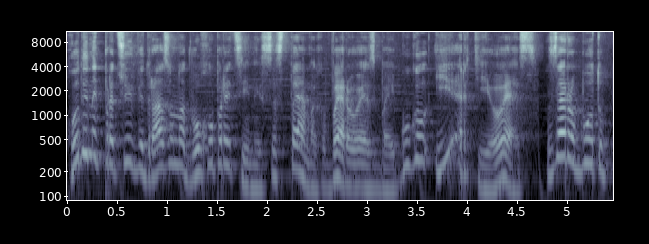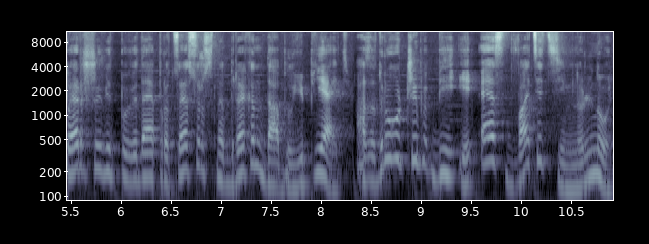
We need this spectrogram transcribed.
Годинник працює відразу на двох операційних системах Wear OS by Google і RTOS. За роботу першою відповідає процесор Snapdragon W5, а за другу чип BES 2700.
